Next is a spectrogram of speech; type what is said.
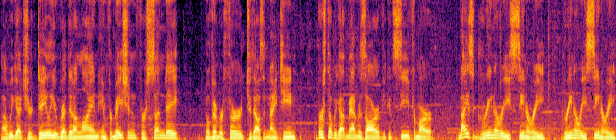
Uh, we got your daily Red Dead Online information for Sunday, November 3rd, 2019. First up, we got Madam Nazar. If you could see from our nice greenery scenery, greenery scenery,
